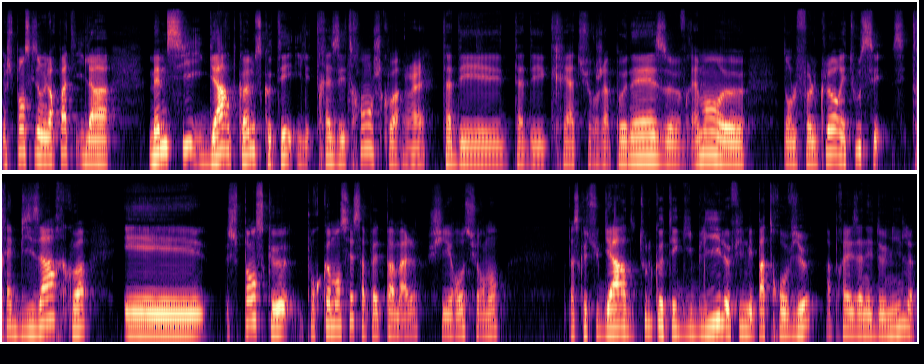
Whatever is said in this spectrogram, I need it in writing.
je pense qu'ils ont mis leurs pattes. Il a, même si il garde quand même ce côté, il est très étrange quoi. Ouais. T'as des, t'as des créatures japonaises euh, vraiment euh, dans le folklore et tout. C'est, c'est très bizarre quoi. Et je pense que pour commencer, ça peut être pas mal. Shihiro sûrement, parce que tu gardes tout le côté Ghibli. Le film est pas trop vieux après les années 2000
